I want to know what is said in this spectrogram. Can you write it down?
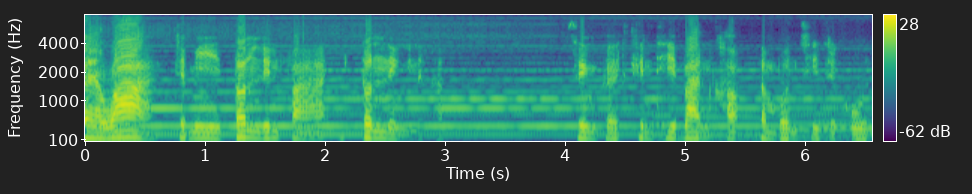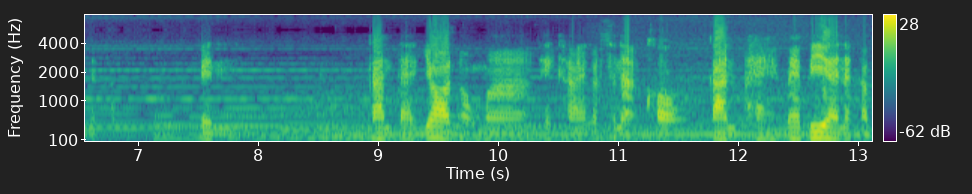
แต่ว่าจะมีต้นลิ้นฟ้าอีกต้นหนึ่งนะครับ ซึ่งเกิดขึ้นที่บ้านเคาะตำบลศรีตระกูลนะครับ เป็นการแตกยอดออกมาคล้ายๆลักษณะของการแผ่แม่เบี้ยนะครับ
